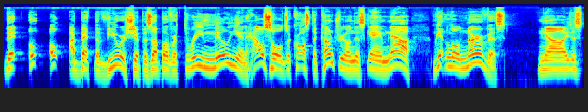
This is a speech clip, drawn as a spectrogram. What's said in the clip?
that? Oh, oh, I bet the viewership is up over three million households across the country on this game now. I'm getting a little nervous. No, he just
